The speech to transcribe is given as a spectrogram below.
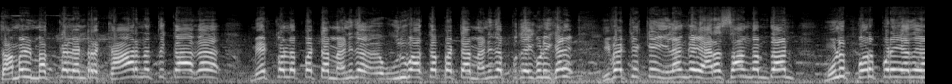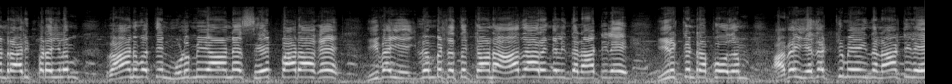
தமிழ் மக்கள் என்ற காரணத்துக்காக மேற்கொள்ளப்பட்ட மனித உருவாக்கப்பட்ட மனித புதைகுழிகள் இவற்றுக்கு இலங்கை அரசாங்கம்தான் முழு பொறுப்புடையது என்ற அடிப்படையிலும் இராணுவத்தின் முழுமையான செயற்பாடாக இவை இடம்பெற்றதற்கான ஆதாரங்கள் இந்த நாட்டிலே இருக்கின்ற போதும் அவை எதற்குமே இந்த நாட்டிலே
